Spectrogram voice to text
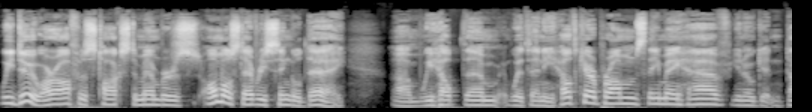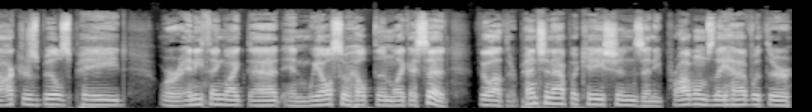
We do. Our office talks to members almost every single day. Um, we help them with any healthcare problems they may have, you know, getting doctor's bills paid or anything like that. And we also help them, like I said, fill out their pension applications, any problems they have with their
